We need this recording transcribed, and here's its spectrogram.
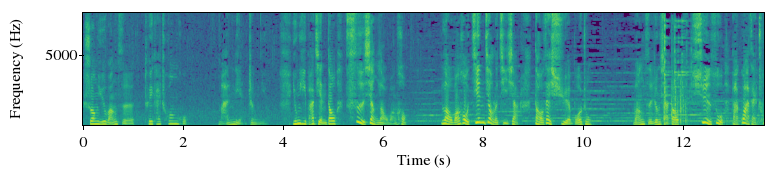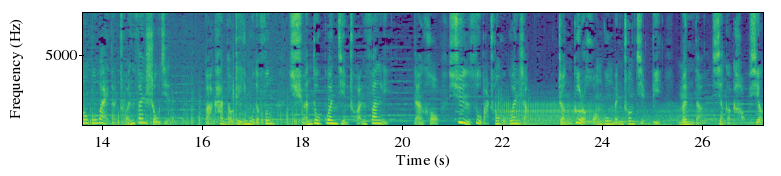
双鱼王子推开窗户，满脸狰狞，用一把剪刀刺向老王后。老王后尖叫了几下，倒在血泊中。王子扔下刀，迅速把挂在窗户外的船帆收紧，把看到这一幕的风全都关进船帆里，然后迅速把窗户关上。整个皇宫门窗紧闭，闷得像个烤箱。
